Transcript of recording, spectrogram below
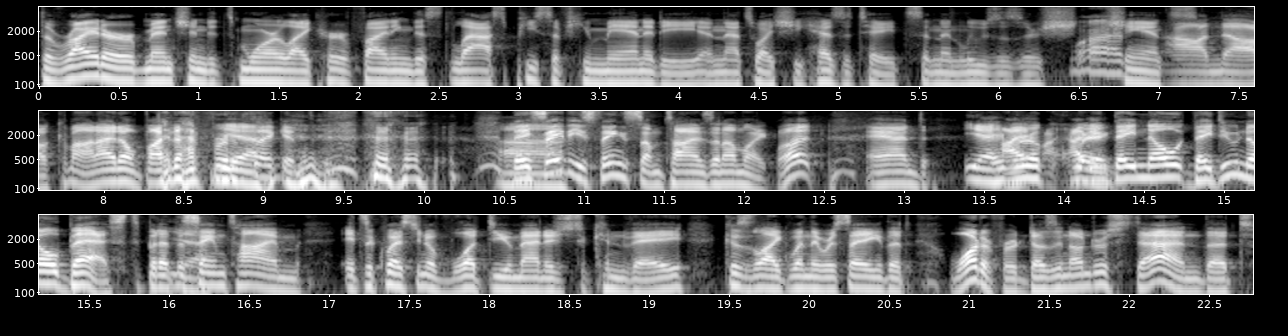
the writer, mentioned it's more like her finding this last piece of humanity, and that's why she hesitates and then loses her sh- chance. Oh no, come on! I don't buy that for yeah. a second. they uh, say these things sometimes, and I'm like, what? And yeah, I. I mean, they know they do know best, but at the same time, it's a question of what do you manage to convey. Because like when they were saying that Waterford doesn't understand that,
